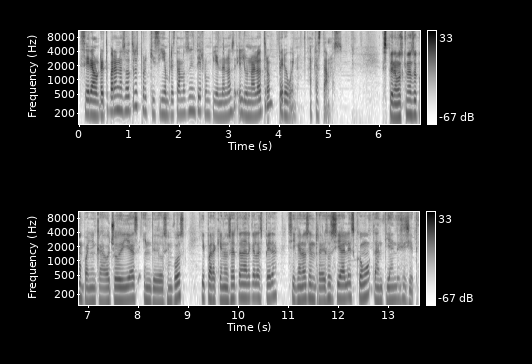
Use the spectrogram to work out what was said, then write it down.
Será un reto para nosotros porque siempre estamos interrumpiéndonos el uno al otro, pero bueno, acá estamos. Esperamos que nos acompañen cada ocho días en De Dos en Voz y para que no sea tan larga la espera, síganos en redes sociales como Dantian17.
